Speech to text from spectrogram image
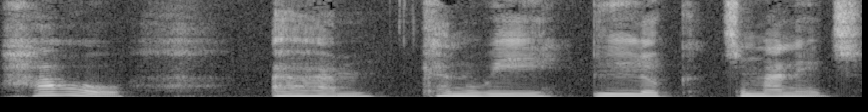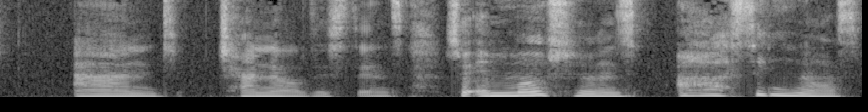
how um, can we look to manage and channel these things? So, emotions are signals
